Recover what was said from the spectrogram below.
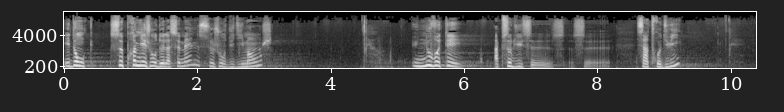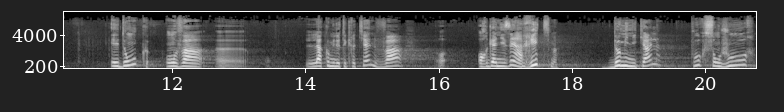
Et donc, ce premier jour de la semaine, ce jour du dimanche, une nouveauté absolue s'introduit. Et donc, on va, euh, la communauté chrétienne va organiser un rythme dominical pour son jour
